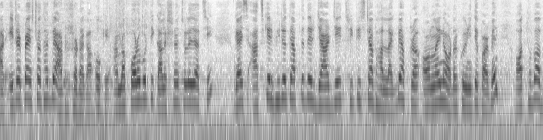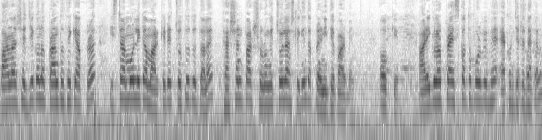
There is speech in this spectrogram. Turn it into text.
আর এটার প্রাইসটা থাকবে আঠারোশো টাকা। ওকে আমরা পরবর্তী কালেকশনে চলে যাচ্ছি। গাইস আজকের ভিডিওতে আপনাদের যার যে থ্রি পিসটা ভালো লাগবে আপনারা অনলাইনে অর্ডার করে নিতে পারবেন। অথবা বাংলাদেশের যে কোনো প্রান্ত থেকে আপনারা স্টার মল্লিকা মার্কেটের চতুর্থ তলায় ফ্যাশন পার্ক শোরুমে চলে আসলে কিন্তু আপনারা নিতে পারবেন। ওকে আর এগুলোর প্রাইস কত পড়বে ভাই? এখন যেটা দেখানো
